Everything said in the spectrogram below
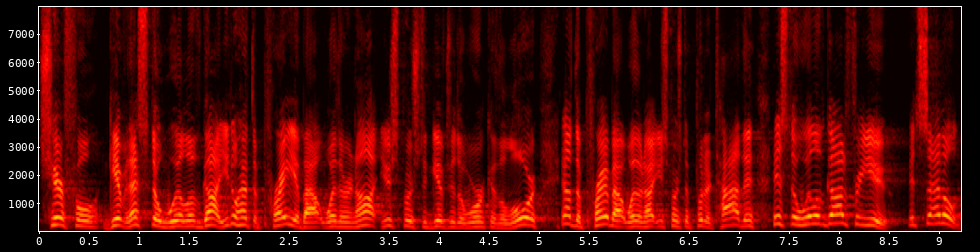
cheerful giver. That's the will of God. You don't have to pray about whether or not you're supposed to give to the work of the Lord. You don't have to pray about whether or not you're supposed to put a tithe in. It's the will of God for you. It's settled.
